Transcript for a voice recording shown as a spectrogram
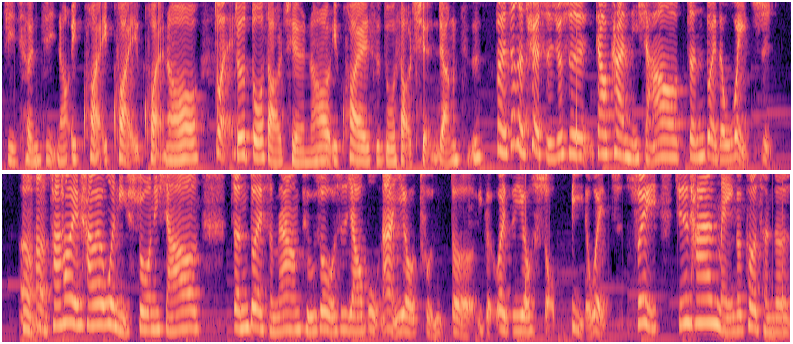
几乘几，然后一块一块一块，然后对，就是多少钱，然后一块是多少钱这样子。对，这个确实就是要看你想要针对的位置。嗯，他会他会问你说，你想要针对什么样？比如说我是腰部，那也有臀的一个位置，也有手臂的位置。所以其实它每一个课程的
